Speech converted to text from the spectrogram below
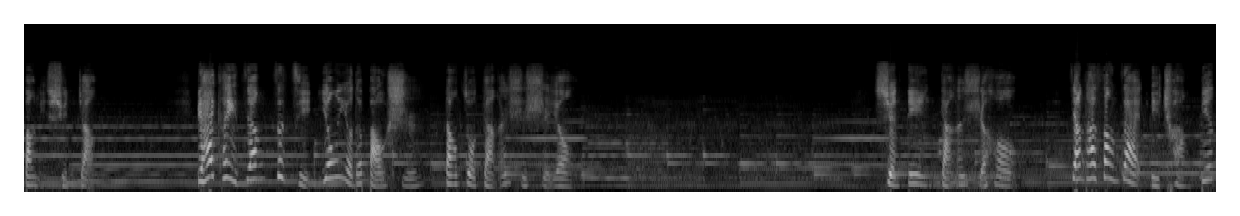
帮你寻找。你还可以将自己拥有的宝石当做感恩石使用。选定感恩时候，将它放在你床边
